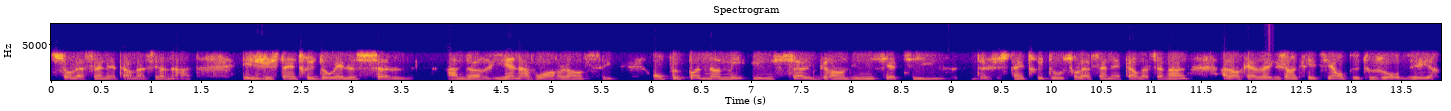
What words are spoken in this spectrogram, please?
sur la scène internationale. Et Justin Trudeau est le seul à ne rien avoir lancé. On ne peut pas nommer une seule grande initiative de Justin Trudeau sur la scène internationale, alors qu'avec Jean Chrétien, on peut toujours dire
